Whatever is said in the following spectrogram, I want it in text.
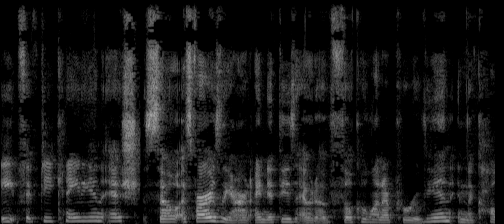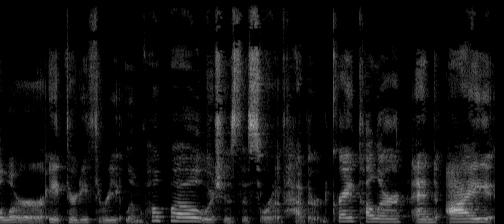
850 Canadian-ish. So as far as the yarn, I knit these out of Filcolana Peruvian in the color 833 Limpopo, which is this sort of heathered gray color. And I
